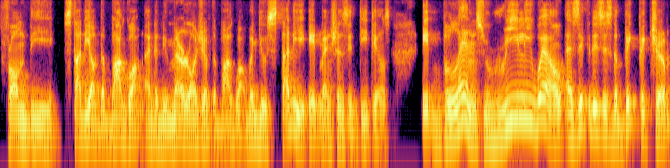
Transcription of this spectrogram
from the study of the Bagua and the numerology of the Bagua. When you study eight mansions in details, it blends really well as if this is the big picture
